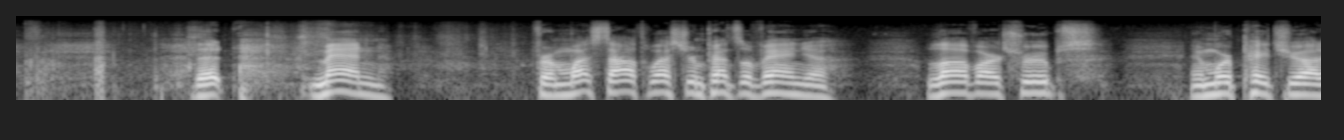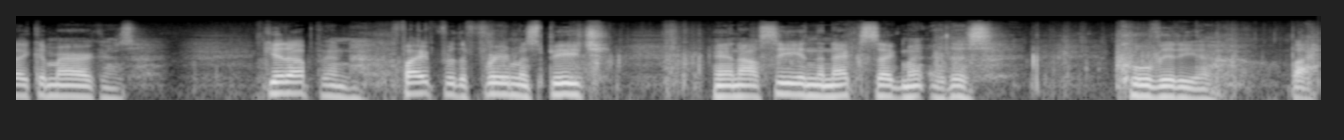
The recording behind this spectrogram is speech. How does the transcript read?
that men from west southwestern Pennsylvania love our troops and we're patriotic Americans. Get up and fight for the freedom of speech and I'll see you in the next segment of this cool video. Bye.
